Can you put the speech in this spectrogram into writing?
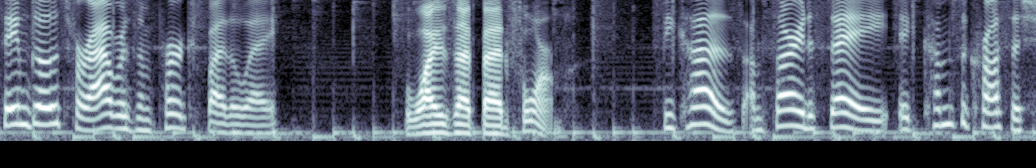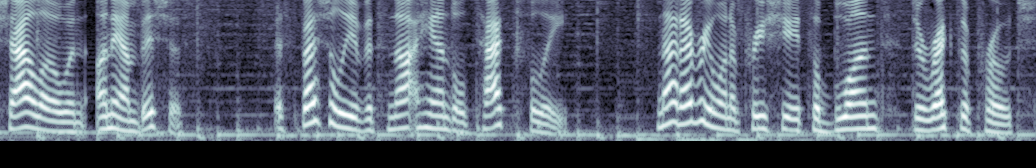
Same goes for hours and perks, by the way. Why is that bad form? Because, I'm sorry to say, it comes across as shallow and unambitious, especially if it's not handled tactfully. Not everyone appreciates a blunt, direct approach.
